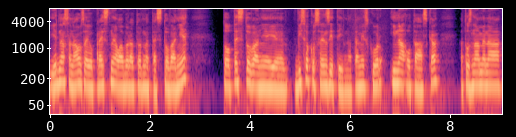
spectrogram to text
Jedná sa naozaj o presné laboratórne testovanie. To testovanie je vysoko senzitívne. Tam je skôr iná otázka. A to znamená,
